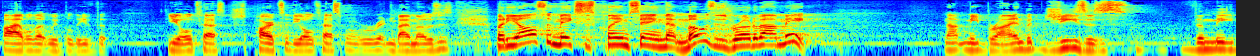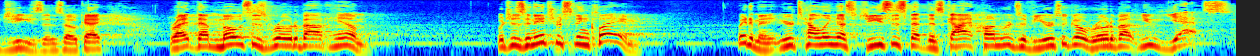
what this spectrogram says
Bible that we believe that the Old Test- parts of the Old Testament were written by Moses. But he also makes his claim saying that Moses wrote about me. Not me, Brian, but Jesus the me Jesus, okay? Right? That Moses wrote about him, which is an interesting claim. Wait a minute, you're telling us, Jesus, that this guy hundreds of years ago wrote about you? Yes.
